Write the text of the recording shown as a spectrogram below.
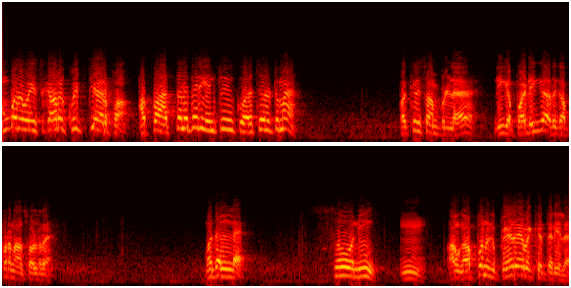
50 வயசுக்காரன் குயிக்கா இருப்பான். அப்ப அத்தனை பேர் இன்டர்வியூக்கு வர சொல்லட்டுமா? பக்ரிசாம் பிள்ளை நீங்க படிங்க அதுக்கப்புறம் நான் சொல்றேன். முதல்ல சோனி. அவங்க அப்பனுக்கு பேரே வைக்க தெரியல.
